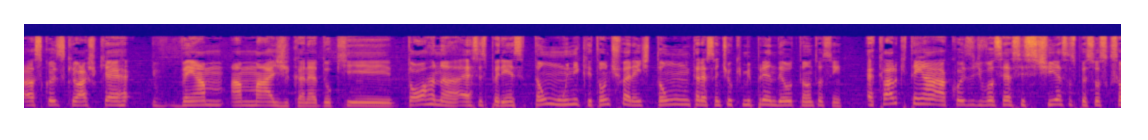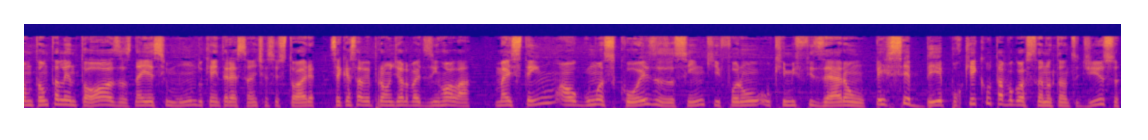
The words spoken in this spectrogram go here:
as coisas que eu acho que é vem a, a mágica, né? Do que torna essa experiência tão única e tão diferente, tão interessante, e o que me prendeu tanto, assim. É claro que tem a, coisa de você assistir essas pessoas que são tão talentosas, né? E esse mundo que é interessante, essa história. Você quer saber pra onde ela vai desenrolar. Mas tem um- algumas coisas, assim, que foram o que me fizeram perceber por que, que eu tava gostando tanto disso.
